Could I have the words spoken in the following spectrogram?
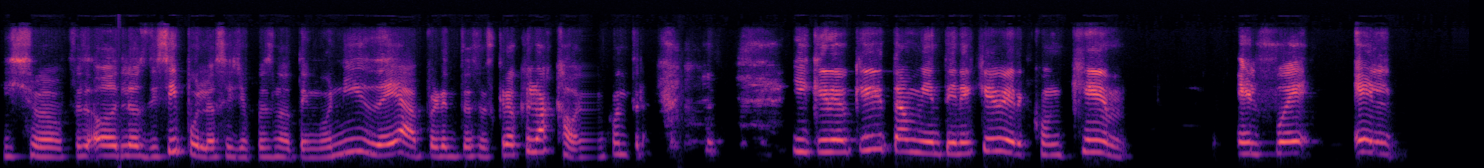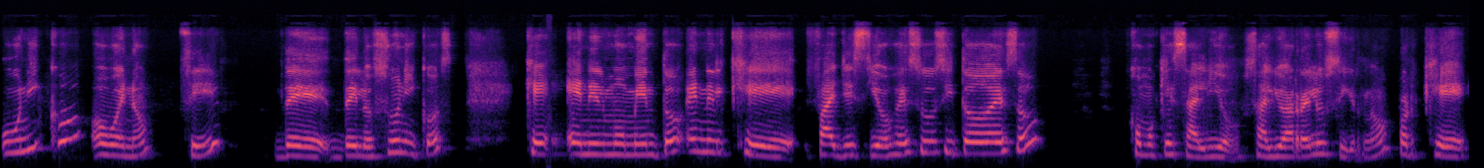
Y yo, pues, o los discípulos, y yo pues no tengo ni idea, pero entonces creo que lo acabo de encontrar. y creo que también tiene que ver con que él fue el único, o bueno, sí, de, de los únicos, que en el momento en el que falleció Jesús y todo eso, como que salió, salió a relucir, ¿no? Porque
